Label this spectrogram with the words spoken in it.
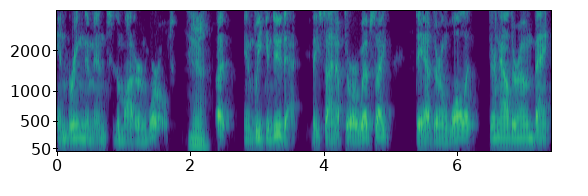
and bring them into the modern world? Yeah, but and we can do that. They sign up through our website. They have their own wallet. They're now their own bank.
